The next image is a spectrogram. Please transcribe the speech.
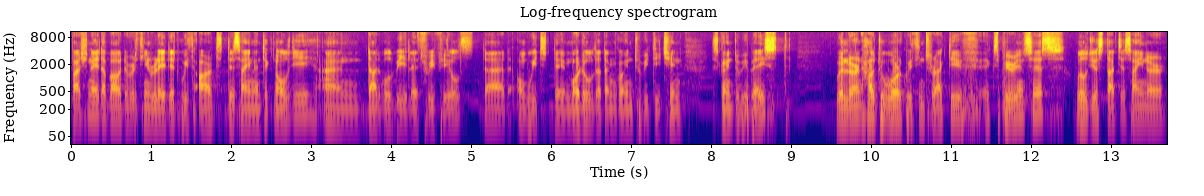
Passionate about everything related with art, design, and technology, and that will be the three fields that on which the module that I'm going to be teaching is going to be based. We'll learn how to work with interactive experiences. We'll use Touch Designer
